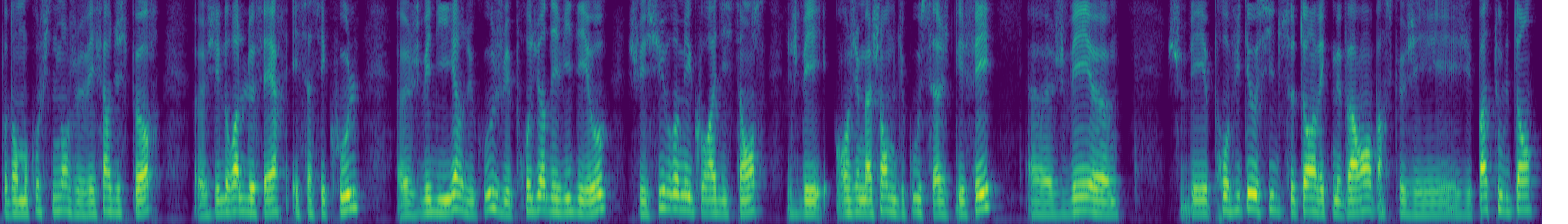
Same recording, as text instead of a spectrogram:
pendant mon confinement je vais faire du sport, euh, j'ai le droit de le faire et ça c'est cool. Euh, je vais lire du coup, je vais produire des vidéos, je vais suivre mes cours à distance, je vais ranger ma chambre du coup ça je l'ai fait. Euh, je vais je vais profiter aussi de ce temps avec mes parents parce que j'ai j'ai pas tout le temps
